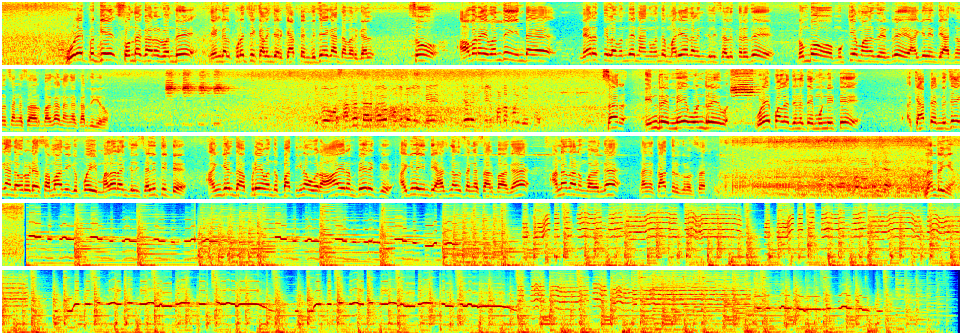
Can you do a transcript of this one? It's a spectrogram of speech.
உழைப்புக்கு சொந்தக்காரர் வந்து எங்கள் புரட்சி கலைஞர் கேப்டன் விஜயகாந்த் அவர்கள். ஸோ அவரை வந்து இந்த நேரத்தில் வந்து நாங்கள் வந்து மரியாதை அஞ்சலி செலுத்துறது ரொம்ப முக்கியமானது என்று அகில இந்திய ஆட்சியாளர் சங்க சார்பாக நாங்கள் கருதுகிறோம். சார் இன்று மே ஒன்று உழைப்பாளர் தினத்தை முன்னிட்டு கேப்டன் விஜயகாந்த் அவருடைய சமாதிக்கு போய் மலர் அஞ்சலி செலுத்திட்டு அங்கிருந்து அப்படியே வந்து பார்த்தீங்கன்னா ஒரு ஆயிரம் பேருக்கு அகில இந்திய ஆட்சியாளர் சங்க சார்பாக அன்னதானம் வழங்க நாங்கள் காத்திருக்கிறோம் சார். நன்றிங்க.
